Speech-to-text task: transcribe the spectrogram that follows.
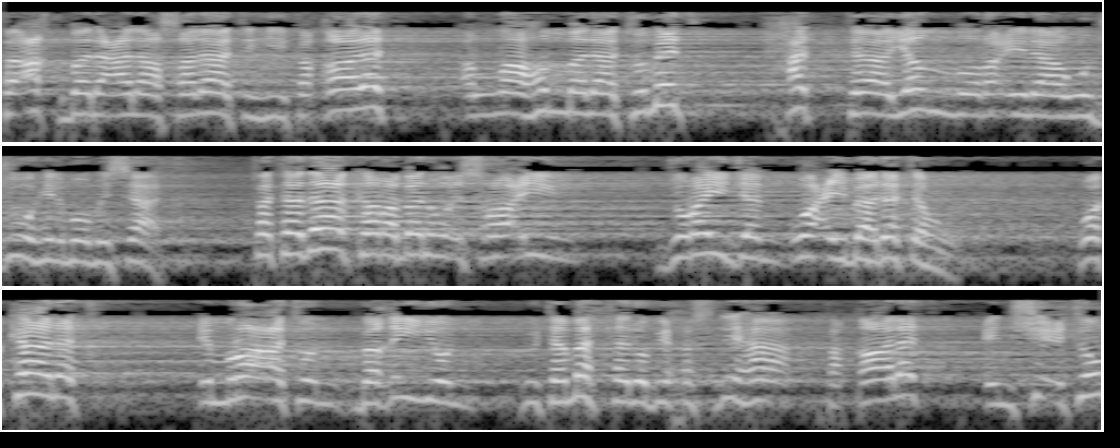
فأقبل على صلاته فقالت اللهم لا تمت حتى ينظر إلى وجوه المومسات. فتذاكر بنو إسرائيل جريجا وعبادته. وكانت امرأة بغي يتمثل بحسنها فقالت إن شئتم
